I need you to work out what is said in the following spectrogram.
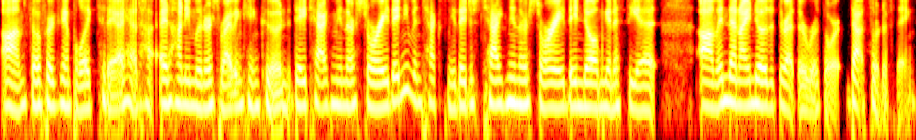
Um, so for example, like today I had, I had honeymooners arrive in Cancun. They tagged me in their story. They didn't even text me. They just tagged me in their story. They know I'm going to see it. Um, and then I know that they're at their resort, that sort of thing.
